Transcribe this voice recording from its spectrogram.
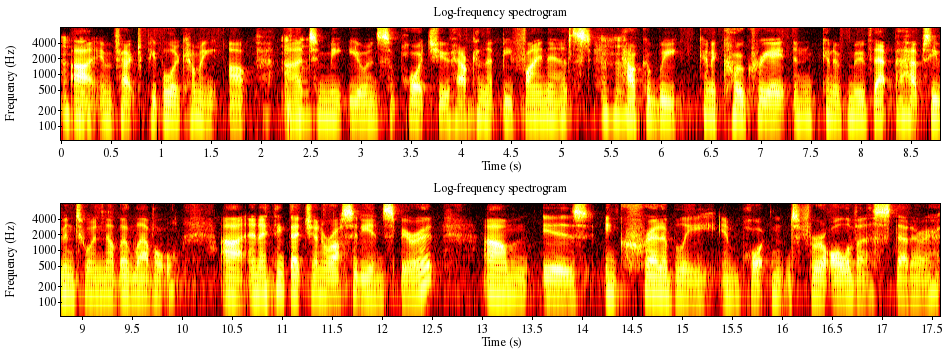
Mm-hmm. Uh, in fact, people are coming up uh, mm-hmm. to meet you and support you. How can that be financed? Mm-hmm. How could we kind of co create and kind of move that perhaps even to another level? Uh, and I think that generosity and spirit um, is incredibly important for all of us that are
